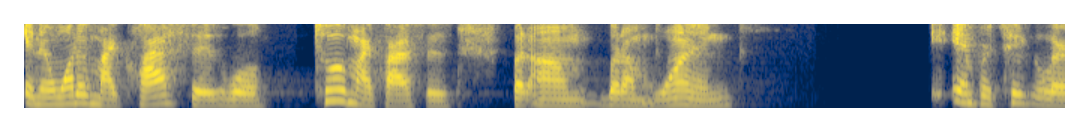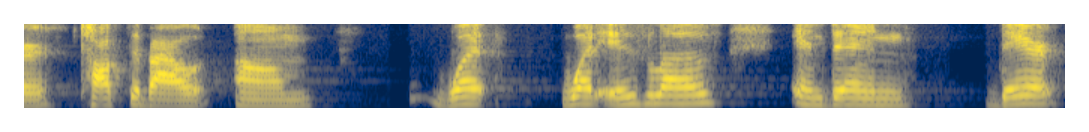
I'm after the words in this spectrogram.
and in one of my classes, well, two of my classes, but um, but um, one in particular talked about um, what what is love? And then their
